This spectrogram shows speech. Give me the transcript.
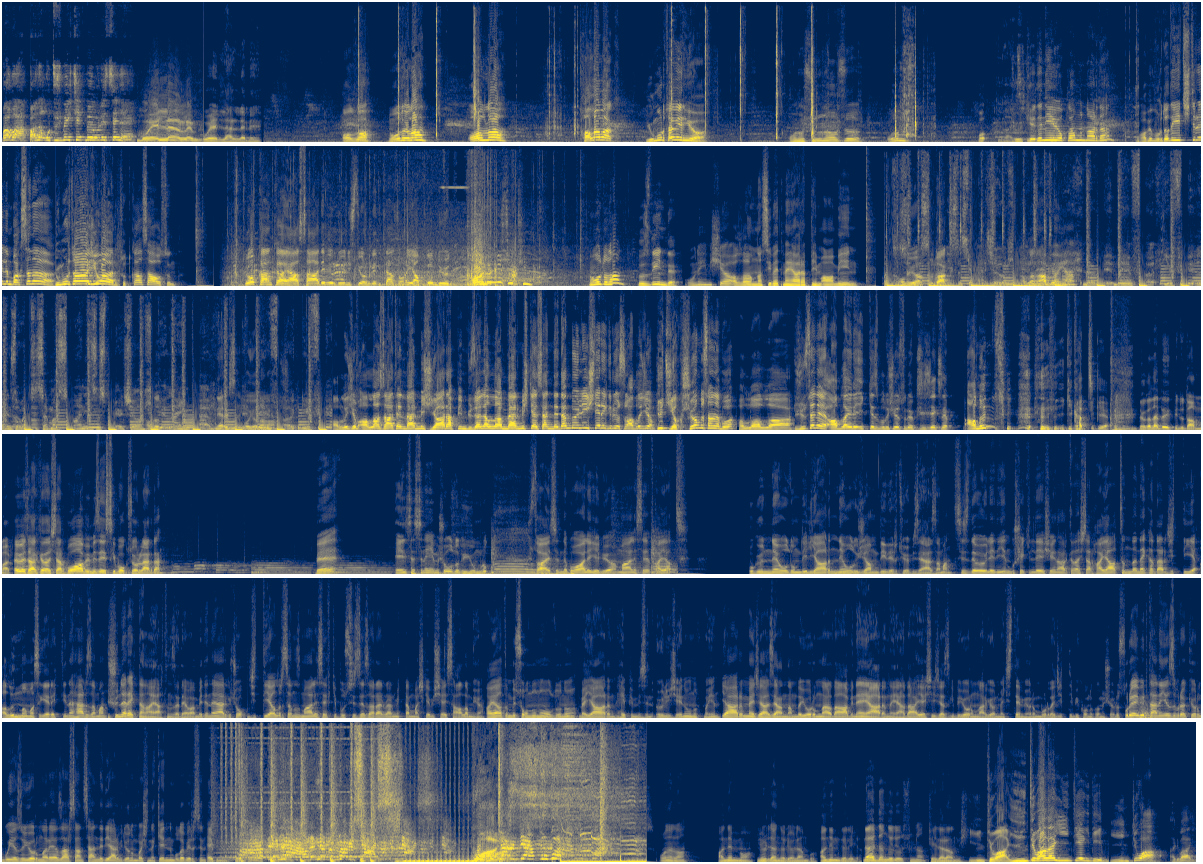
Baba bana 35 çekmeyi öğretsene. Bu ellerle Bu ellerle mi? Allah! Ne oluyor lan? Allah! Pala bak! Yumurta veriyor. Anasının ağzı. Oğlum Ba- Türkiye'de niye yok lan bunlardan? Abi burada da yetiştirelim baksana. Yumurta ağacı var. Tutkal sağ olsun. Yok kanka ya sade bir düğün istiyorum dedikten sonra yaptığım düğün. Ananı satayım. Ne oldu lan? Hızlı indi. O neymiş ya? Allah'ım nasip etme ya Rabbim. Amin. Ne oluyor? Dudak. Abla ne yapıyorsun ya? Abla neresini koyuyor lan o? Ablacım Allah zaten vermiş ya Rabbim güzel Allah'ım vermişken sen neden böyle işlere giriyorsun ablacım? Hiç yakışıyor mu sana bu? Allah Allah. Düşünsene ablayla ilk kez buluşuyorsun öpüşecekse. Anın iki kat çıkıyor. ne kadar büyük bir dudağım var. Evet arkadaşlar bu abimiz eski boksörlerden. Ve ensesine yemiş olduğu bir yumruk sayesinde bu hale geliyor. Maalesef hayat bugün ne olduğum değil yarın ne olacağım delirtiyor bize her zaman. Siz de öyle deyin bu şekilde yaşayın. Arkadaşlar hayatın da ne kadar ciddiye alınmaması gerektiğini her zaman düşünerekten hayatınıza devam edin. Eğer ki çok ciddiye alırsanız maalesef ki bu size zarar vermekten başka bir şey sağlamıyor. Hayatın bir sonunun olduğunu ve yarın hepimizin öleceğini unutmayın. Yarın mecazi anlamda yorumlarda abi ne yarını ya daha yaşayacağız gibi yorumlar görmek istemiyorum. Burada ciddi bir konu konuşuyoruz. Buraya bir tane yazı bırakıyorum. Bu yazıyı yorumlara yazarsan sen de diğer videonun başında kendini bulabilirsin. Hepinizi çok seviyorum. O ne lan? Annem mi o? Nereden geliyor lan bu? Annem geliyor. Nereden geliyorsun lan? Şeyler almış. Yinti var. Yinti var ben yintiye gideyim. Yinti var. Hadi bay.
